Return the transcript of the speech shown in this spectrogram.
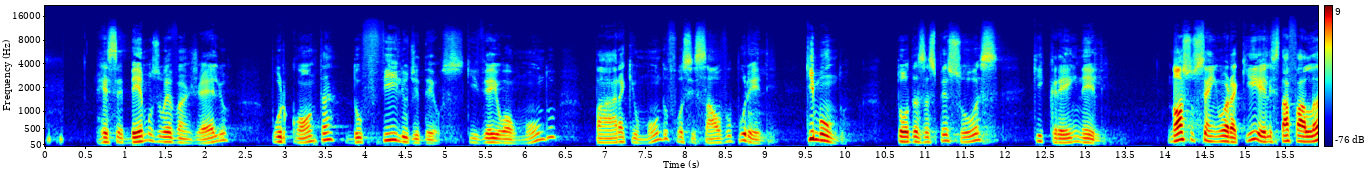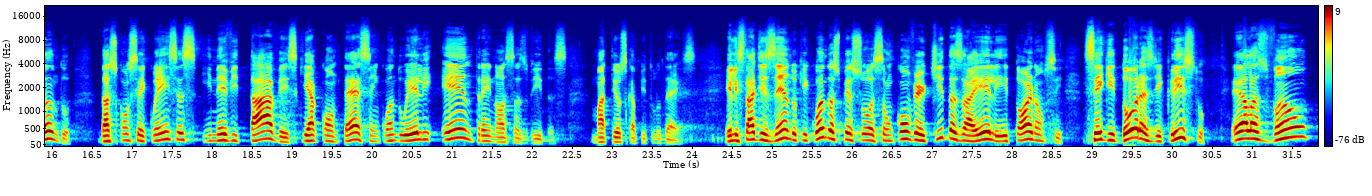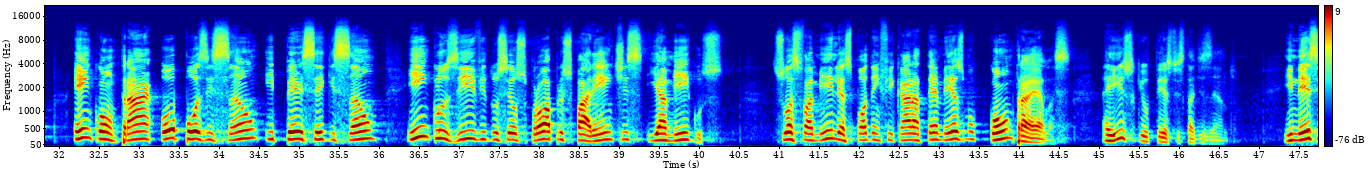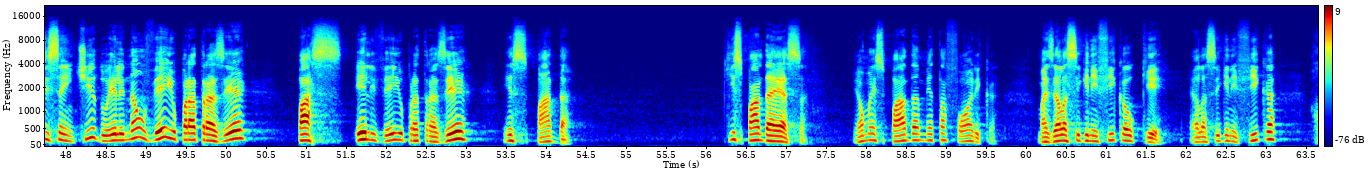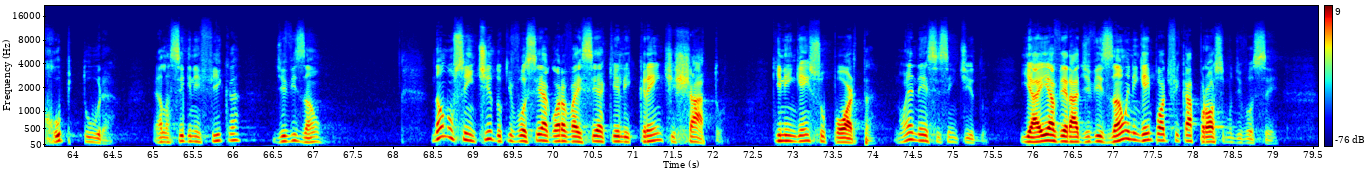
recebemos o Evangelho por conta do Filho de Deus, que veio ao mundo para que o mundo fosse salvo por ele. Que mundo? Todas as pessoas que creem nele. Nosso Senhor aqui, ele está falando das consequências inevitáveis que acontecem quando ele entra em nossas vidas. Mateus capítulo 10. Ele está dizendo que quando as pessoas são convertidas a ele e tornam-se seguidoras de Cristo, elas vão encontrar oposição e perseguição, inclusive dos seus próprios parentes e amigos. Suas famílias podem ficar até mesmo contra elas. É isso que o texto está dizendo. E nesse sentido, ele não veio para trazer paz, ele veio para trazer espada. Que espada é essa? É uma espada metafórica, mas ela significa o quê? Ela significa ruptura, ela significa divisão. Não no sentido que você agora vai ser aquele crente chato, que ninguém suporta, não é nesse sentido. E aí haverá divisão e ninguém pode ficar próximo de você.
